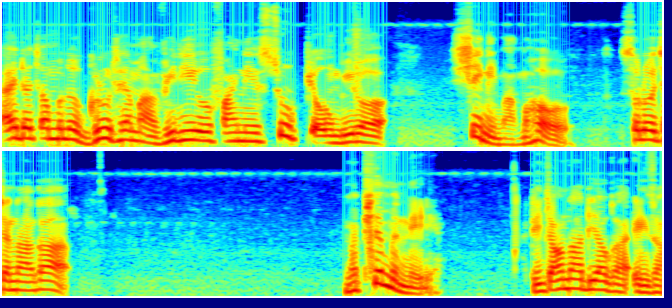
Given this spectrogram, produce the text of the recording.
အဲ့တော့ကျွန်မတို့ group ထဲမှာ video file တွေစုပြုံပြီးတော့ရှိနေမှာမဟုတ်ဘူးဆိုလိုချင်တာကမဖြစ်မနေဒီကျောင်းသားတယောက်ကအိမ်စာ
